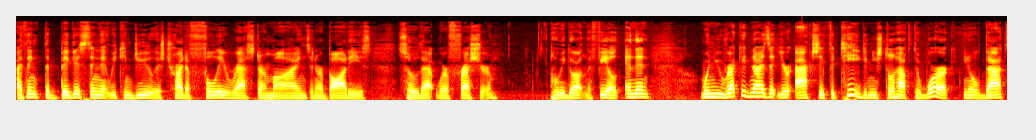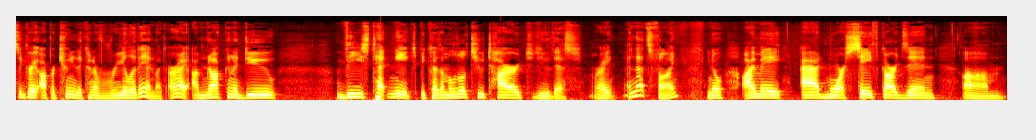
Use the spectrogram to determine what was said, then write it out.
I think the biggest thing that we can do is try to fully rest our minds and our bodies so that we're fresher when we go out in the field. And then when you recognize that you're actually fatigued and you still have to work, you know, that's a great opportunity to kind of reel it in. Like, all right, I'm not going to do these techniques because I'm a little too tired to do this, right? And that's fine. You know, I may add more safeguards in um,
